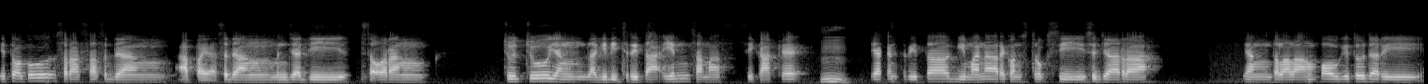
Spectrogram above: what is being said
itu aku serasa sedang apa ya, sedang menjadi seorang cucu yang lagi diceritain sama si kakek. Hmm. Dia akan cerita gimana rekonstruksi sejarah yang telah lampau gitu dari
